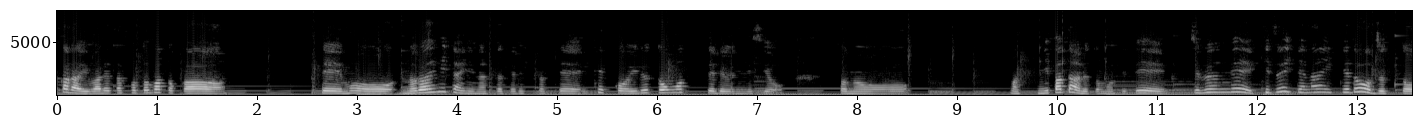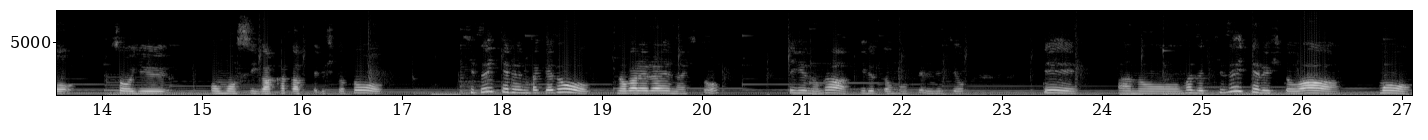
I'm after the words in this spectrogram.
から言われた言葉とか、で、もう呪いみたいになっちゃってる人って結構いると思ってるんですよ。その、まあ、2パターンあると思ってて、自分で気づいてないけどずっとそういう重しがかかってる人と、気づいてるんだけど、逃れられない人っていうのがいると思ってるんですよ。で、あの、まず気づいてる人は、も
